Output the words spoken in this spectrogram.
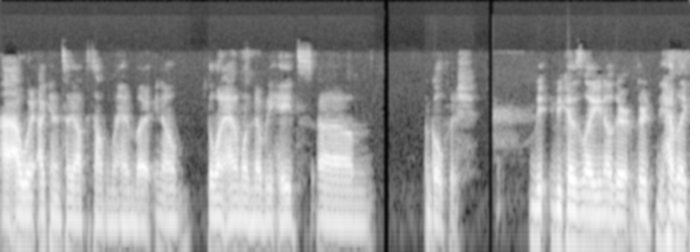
I I, would, I couldn't tell you off the top of my head, but you know the one animal that nobody hates, um, a goldfish. Be, because like you know they're they're they have like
